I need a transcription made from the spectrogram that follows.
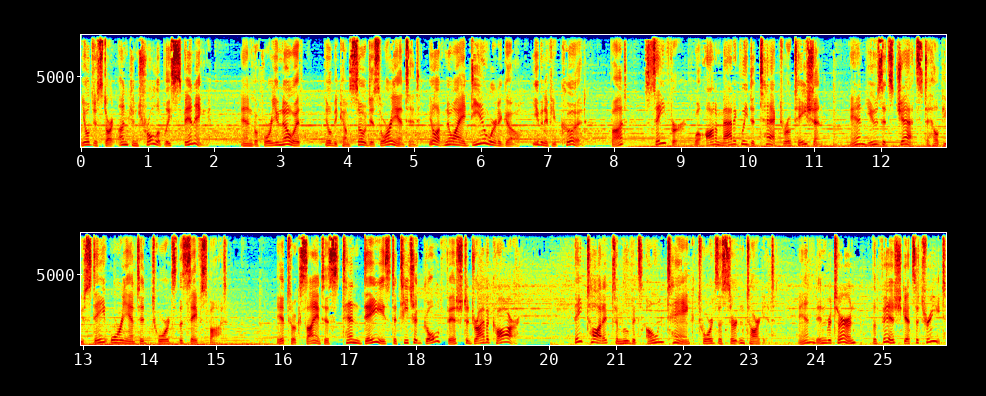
you'll just start uncontrollably spinning. And before you know it, you'll become so disoriented, you'll have no idea where to go, even if you could. But SAFER will automatically detect rotation and use its jets to help you stay oriented towards the safe spot. It took scientists 10 days to teach a goldfish to drive a car. They taught it to move its own tank towards a certain target, and in return, the fish gets a treat.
